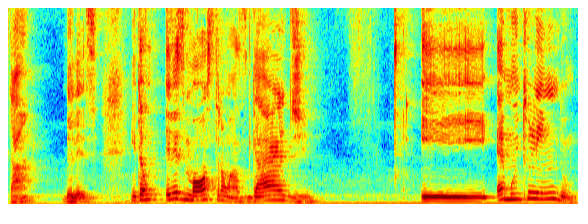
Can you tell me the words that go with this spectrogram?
tá? Beleza. Então, eles mostram Asgard e é muito lindo.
